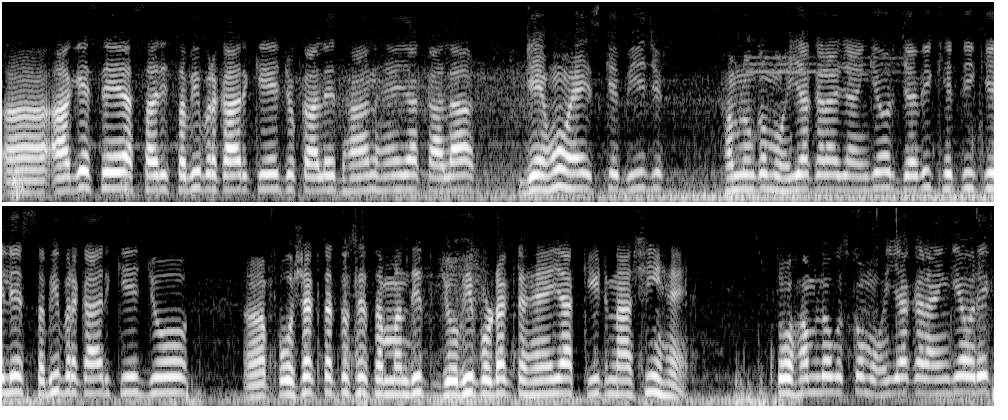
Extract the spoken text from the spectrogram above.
आगे से सारी सभी प्रकार के जो काले धान है या काला गेहूँ है, इसके बीज हम लोगों को मुहैया कराए जाएँगे और जैविक खेती के लिए सभी प्रकार के जो पोषक तत्व से संबंधित जो भी प्रोडक्ट हैं या कीटनाशी हैं तो हम लोग उसको मुहैया कराएँगे और एक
